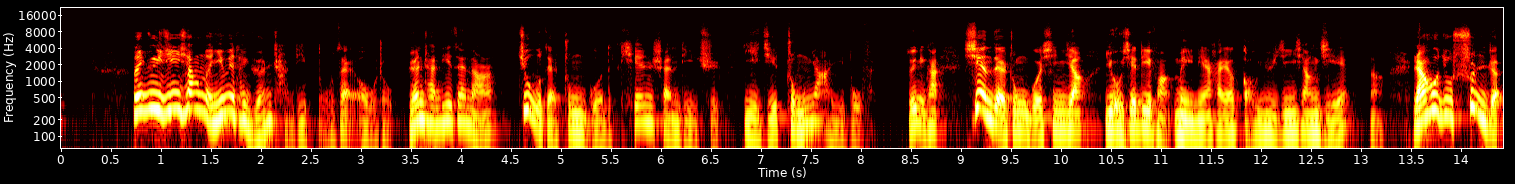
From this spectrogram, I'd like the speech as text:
那郁金香呢？因为它原产地不在欧洲，原产地在哪儿？就在中国的天山地区以及中亚一部分，所以你看，现在中国新疆有些地方每年还要搞郁金香节啊，然后就顺着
